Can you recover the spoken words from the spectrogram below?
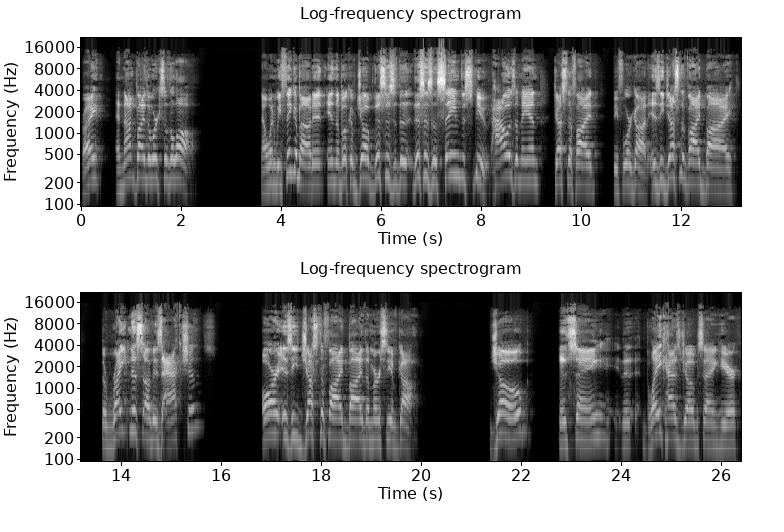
right? And not by the works of the law. Now, when we think about it in the book of Job, this is the, this is the same dispute. How is a man justified before God? Is he justified by the rightness of his actions? Or is he justified by the mercy of God? Job is saying, Blake has Job saying here,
